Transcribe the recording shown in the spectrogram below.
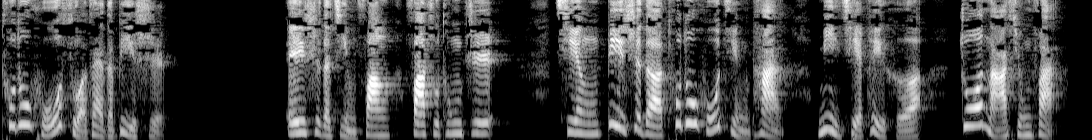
突突虎所在的 B 市，A 市的警方发出通知，请 B 市的突突虎警探密切配合捉拿凶犯。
